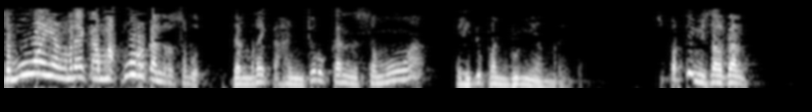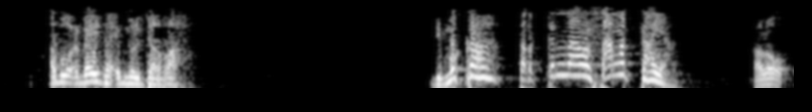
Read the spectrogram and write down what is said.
semua yang mereka makmurkan tersebut dan mereka hancurkan semua kehidupan dunia mereka. Seperti misalkan Abu Ubaidah ibnul Jarrah. Di Mekah terkenal sangat kaya. Kalau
